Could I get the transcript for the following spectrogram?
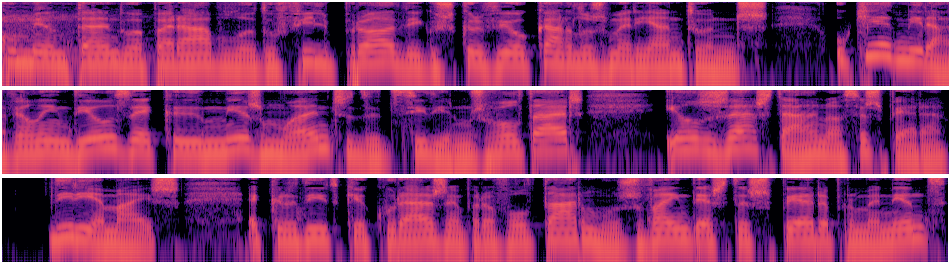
Comentando a parábola do filho pródigo, escreveu Carlos Maria Antunes. O que é admirável em Deus é que, mesmo antes de decidirmos voltar, Ele já está à nossa espera. Diria mais, acredito que a coragem para voltarmos vem desta espera permanente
